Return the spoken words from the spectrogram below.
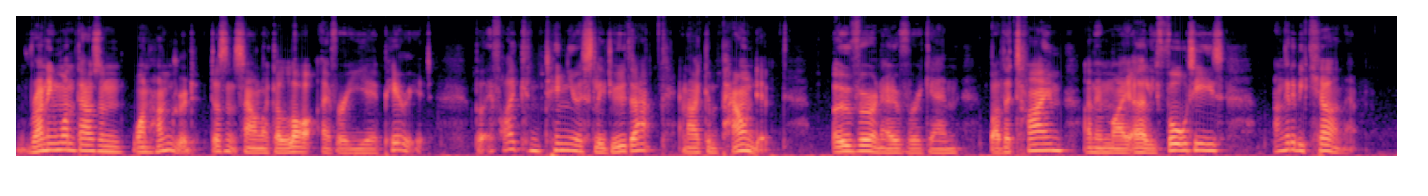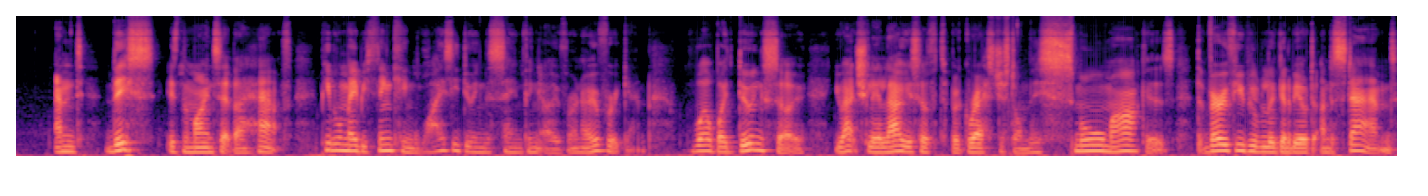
running 1,100 doesn't sound like a lot over a year period. But if I continuously do that and I compound it over and over again, by the time I'm in my early 40s, I'm going to be killing it. And this is the mindset that I have. People may be thinking, why is he doing the same thing over and over again? Well, by doing so, you actually allow yourself to progress just on these small markers that very few people are going to be able to understand.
